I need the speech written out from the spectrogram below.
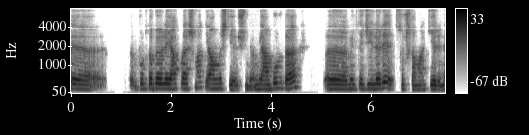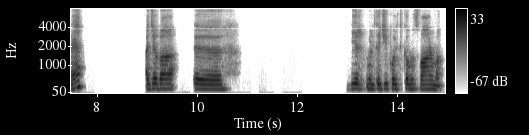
e, burada böyle yaklaşmak yanlış diye düşünüyorum. Yani burada e, mültecileri suçlamak yerine acaba e, bir mülteci politikamız var mı?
